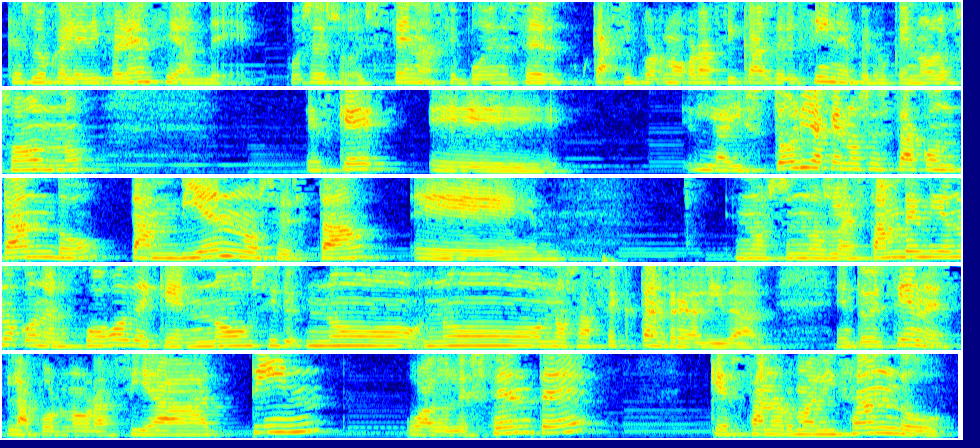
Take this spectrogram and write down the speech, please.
que es lo que le diferencia de, pues eso, escenas que pueden ser casi pornográficas del cine, pero que no lo son, ¿no? Es que eh, la historia que nos está contando también nos está. Eh, nos, la están vendiendo con el juego de que no, no, no nos afecta en realidad. Entonces tienes la pornografía teen, o adolescente que está normalizando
